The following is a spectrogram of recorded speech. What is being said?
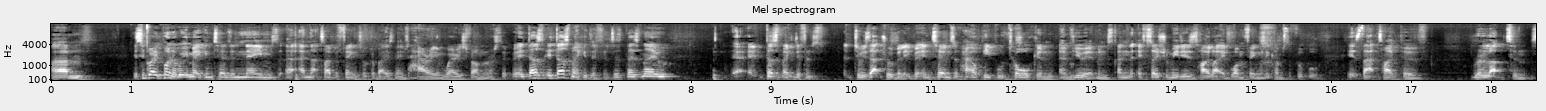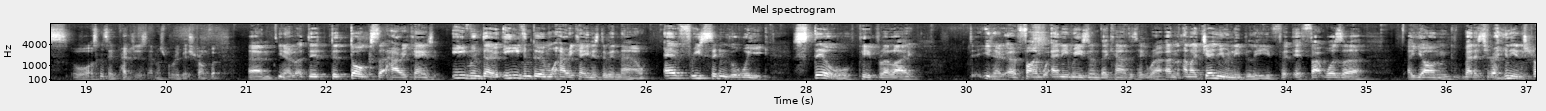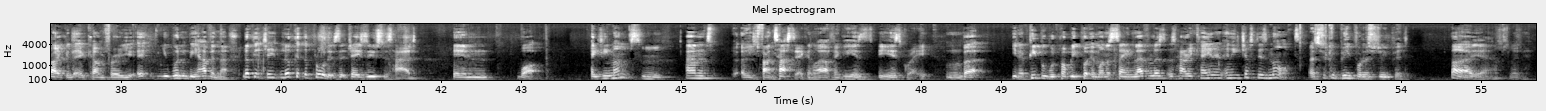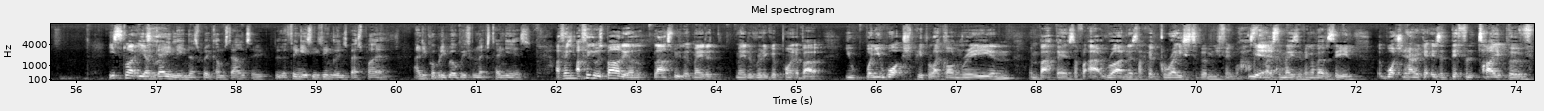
Um, It's a great point of what you make in terms of names uh, and that type of thing. Talk about his name's Harry and where he's from and the rest of it. But it does it does make a difference. There's, there's no uh, it doesn't make a difference to his actual ability, but in terms of how people talk and, and view him, and, and if social media has highlighted one thing when it comes to football, it's that type of reluctance, or I was going to say prejudice. That was probably a bit strong, but um, you know, the the dogs that Harry Kane's, even though even doing what Harry Kane is doing now, every single week, still people are like you know, uh, find any reason they can to take it around. And, and I genuinely believe that if that was a a young Mediterranean striker that had come through, you, it, you wouldn't be having that. Look at look at the plaudits that Jesus has had in what eighteen months, and uh, he's fantastic, and I I think he is he is great. But you know, people would probably put him on the same level as, as Harry Kane, and, and he just is not. Just think people are stupid. Oh yeah, absolutely. He's slightly ungainly, and that's what it comes down to. But the thing is, he's England's best player, and he probably will be for the next ten years. I think I think it was Bardi on last week that made a made a really good point about you when you watch people like Henry and Mbappe and stuff like that run. There's like a grace to them, and you think, "Wow, that's the most amazing thing I've ever seen." Watching Harry Kane is a different type of.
